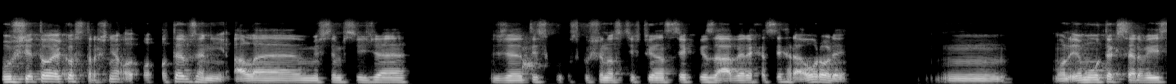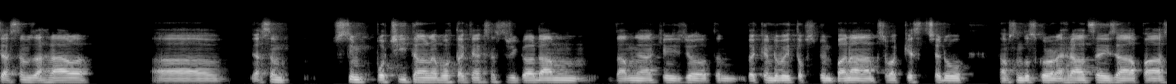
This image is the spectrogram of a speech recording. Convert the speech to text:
Už je to jako strašně otevřený, ale myslím si, že, že ty zkušenosti v těch závěrech asi hrajou roli. Hmm on, je mu utek servis, já jsem zahrál, uh, já jsem s tím počítal, nebo tak nějak jsem si říkal, dám, dám nějaký, že jo, ten backendový topspin banán třeba ke středu, tam jsem to skoro nehrál celý zápas,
